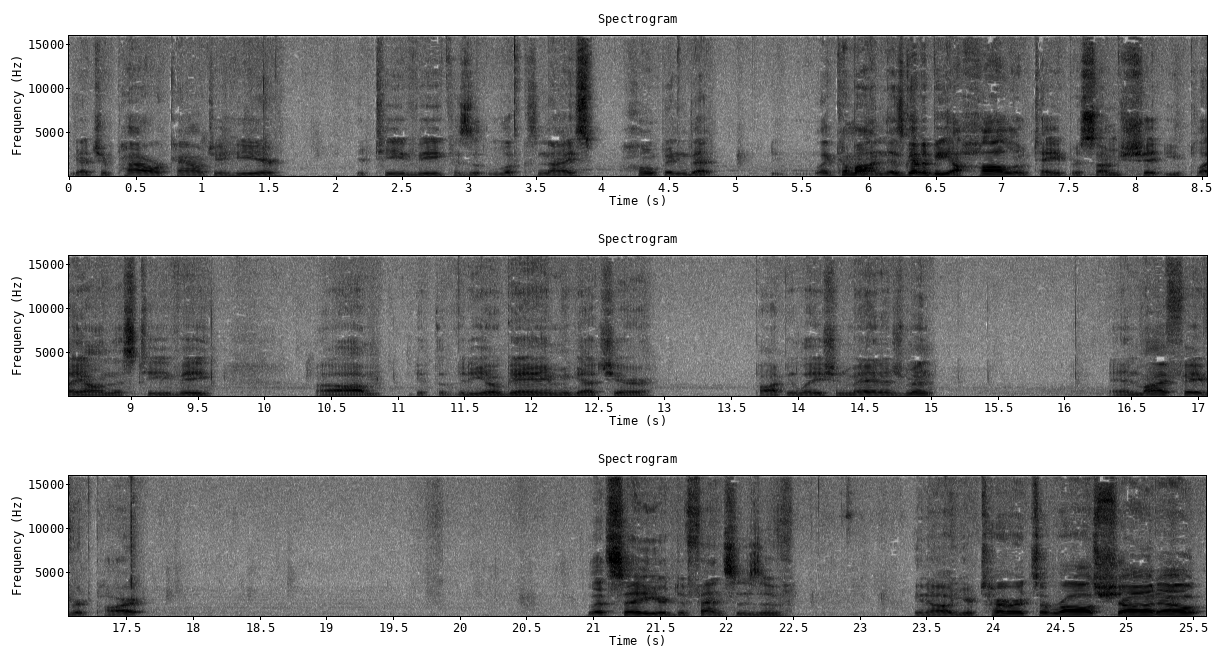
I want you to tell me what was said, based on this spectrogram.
you got your power counter here, your TV because it looks nice. Hoping that, like, come on, there's gonna be a holotape or some shit you play on this TV. Um, get the video game. You got your population management, and my favorite part. Let's say your defenses of, you know, your turrets are all shot out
